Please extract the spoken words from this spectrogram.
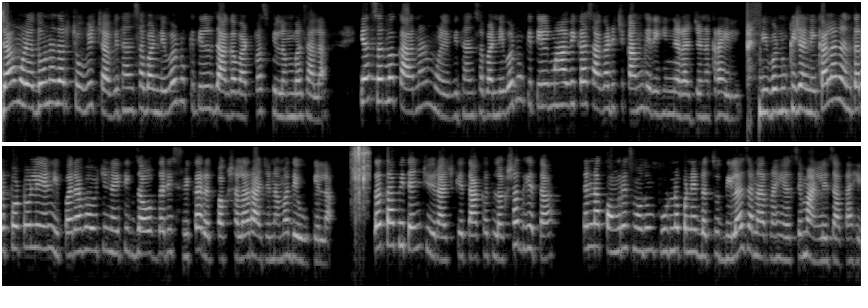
ज्यामुळे दोन हजार चोवीसच्या विधानसभा निवडणुकीतील जागा वाटपास विलंब झाला. या सर्व कारणांमुळे विधानसभा निवडणुकीतील महाविकास आघाडीची कामगिरी ही निराजनक राहिली. निवडणुकीच्या निकालानंतर पटोले यांनी पराभवाची नैतिक जबाबदारी स्वीकारत पक्षाला राजीनामा देऊ केला. तथापि त्यांची राजकीय ताकद लक्षात घेता त्यांना काँग्रेसमधून पूर्णपणे डचू दिला जाणार नाही असे मानले जात आहे.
